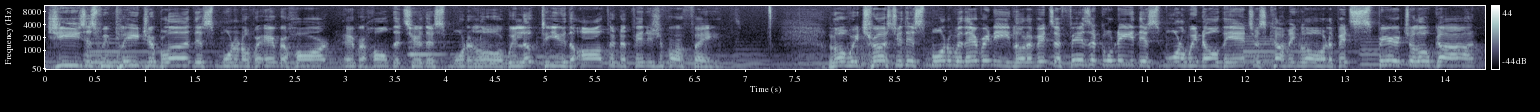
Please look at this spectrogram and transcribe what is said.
Jesus, we plead your blood this morning over every heart, every home that's here this morning, Lord. We look to you, the author and the finisher of our faith. Lord, we trust you this morning with every need. Lord, if it's a physical need this morning, we know the answer is coming, Lord. If it's spiritual, oh God.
